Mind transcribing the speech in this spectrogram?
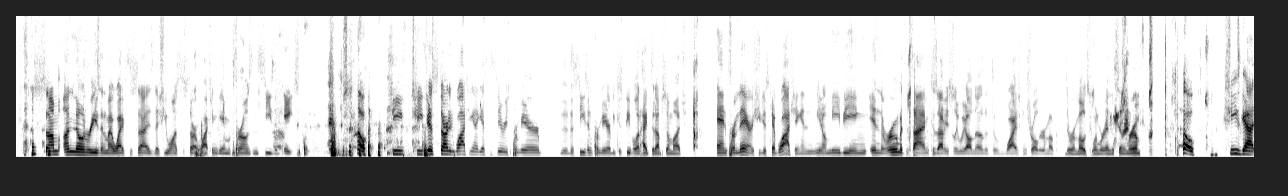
Some unknown reason, my wife decides that she wants to start watching Game of Thrones in season eight. so she she just started watching, I guess, the series premiere, the, the season premiere, because people had hyped it up so much and from there she just kept watching. And you know me being in the room at the time because obviously we all know that the wives control the remote the remotes when we're in the same room. So she's got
